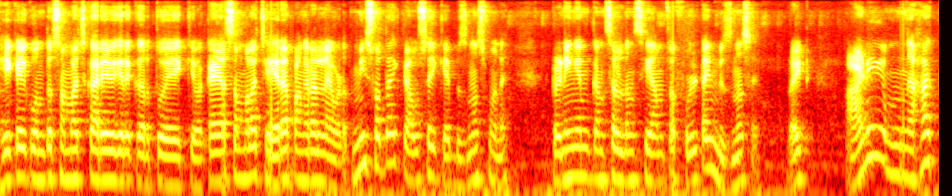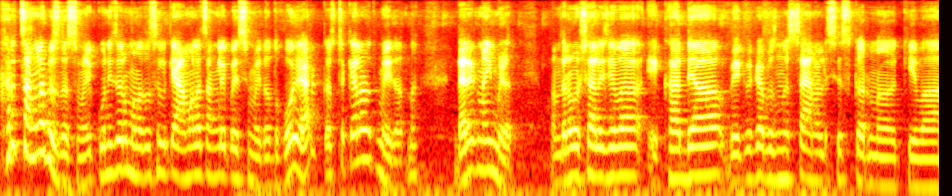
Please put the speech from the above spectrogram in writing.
हे काही कोणतं समाजकार्य वगैरे करतोय किंवा काही असं मला चेहरा पांघरायला नाही आवडत. मी स्वतः एक व्यावसायिक आहे बिझनेसमन आहे. ट्रेनिंग अँड कन्सल्टन्सी आमचा फुल टाईम बिझनेस आहे राईट आणि हा खरंच चांगला बिझनेस म्हणजे कोणी जर म्हणत असेल की आम्हाला चांगले पैसे मिळतात हो यार कष्ट केल्यावरच मिळतात ना. डायरेक्ट नाही मिळत. पंधरा वर्ष आले जेव्हा एखाद्या वेगवेगळ्या बिझनेसचं अनालिसिस करणं किंवा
